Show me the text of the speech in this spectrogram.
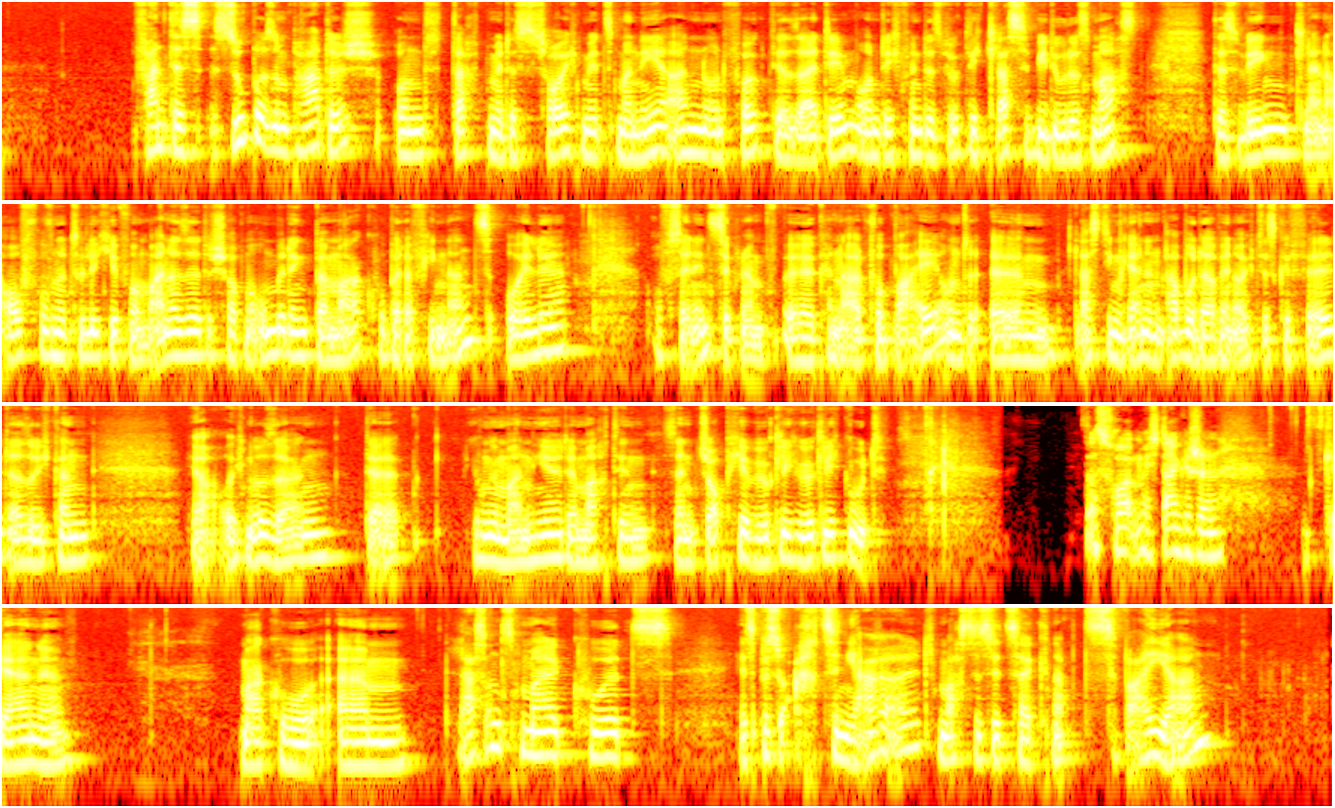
fand es super sympathisch und dachte mir, das schaue ich mir jetzt mal näher an und folge dir seitdem und ich finde es wirklich klasse, wie du das machst. Deswegen kleiner Aufruf natürlich hier von meiner Seite, schaut mal unbedingt bei Marco bei der Finanzeule auf seinen Instagram-Kanal vorbei und ähm, lasst ihm gerne ein Abo da, wenn euch das gefällt. Also ich kann ja euch nur sagen, der junge Mann hier, der macht den, seinen Job hier wirklich, wirklich gut. Das freut mich, Dankeschön. Gerne. Marco, ähm, lass uns mal kurz, jetzt bist du 18 Jahre alt, machst es jetzt seit knapp zwei Jahren.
